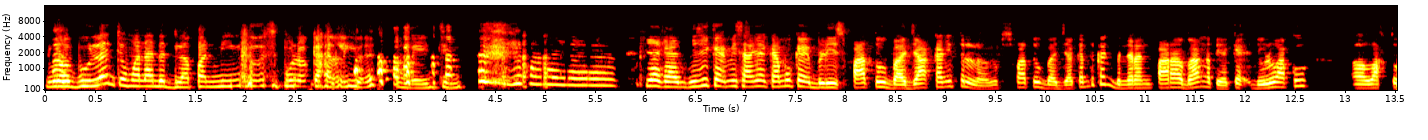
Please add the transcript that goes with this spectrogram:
dua bulan cuma ada delapan minggu sepuluh kali. Amazing ya kan? Jadi kayak misalnya kamu kayak beli sepatu bajakan itu loh. Sepatu bajakan itu kan beneran parah banget ya. Kayak dulu aku eh, waktu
